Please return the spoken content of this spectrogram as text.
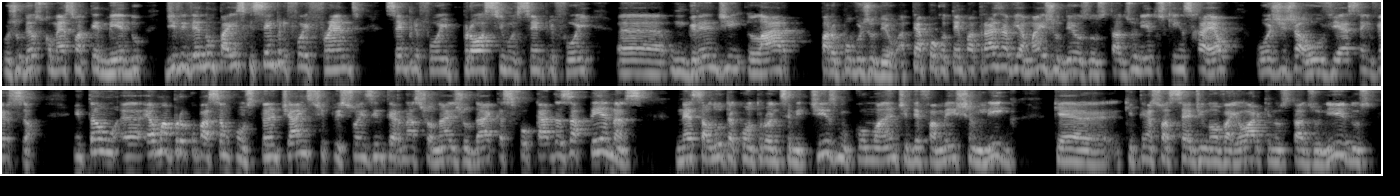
os judeus começam a ter medo de viver num país que sempre foi friend, sempre foi próximo, sempre foi uh, um grande lar para o povo judeu. Até pouco tempo atrás havia mais judeus nos Estados Unidos que em Israel, hoje já houve essa inversão. Então, é, é uma preocupação constante. Há instituições internacionais judaicas focadas apenas nessa luta contra o antissemitismo, como a Anti-Defamation League, que, é, que tem a sua sede em Nova York, nos Estados Unidos,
